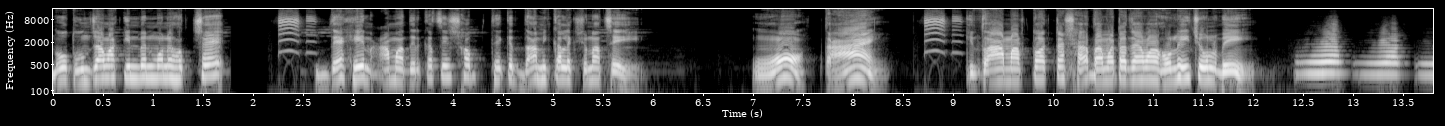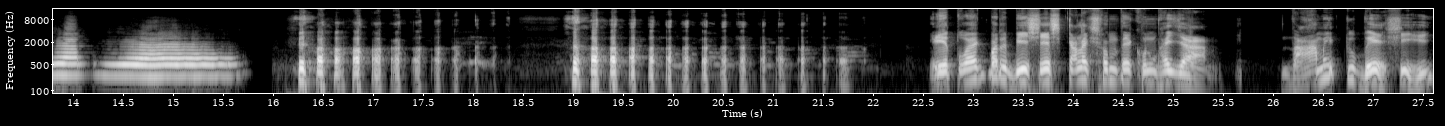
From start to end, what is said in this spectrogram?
নতুন জামা কিনবেন মনে হচ্ছে? দেখেন, আমাদের কাছে সব থেকে দামি কালেকশন আছে। ও, তাই? কিন্তু আমার তো একটা সাদা মাটা জামা হলেই চলবে। এ তো একবারে বিশেষ কালেকশন দেখুন ভাইজান। দাম একটু বেশি,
